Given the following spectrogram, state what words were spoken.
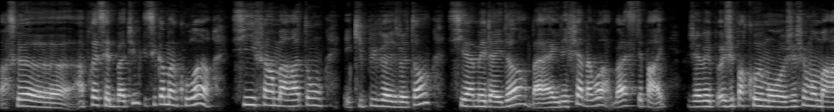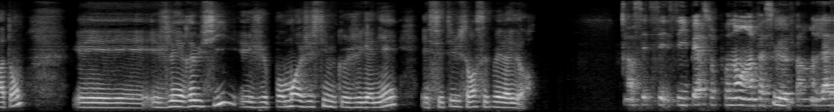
Parce que euh, après cette battue, c'est comme un coureur. S'il fait un marathon et qu'il pulvérise le temps, s'il a la médaille d'or, bah il est fier de l'avoir. Bah là c'était pareil. J'avais j'ai parcouru mon j'ai fait mon marathon et, je l'ai réussi et je, pour moi j'estime que j'ai gagné et c'était justement cette médaille d'or. C'est hyper surprenant hein, parce que enfin là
